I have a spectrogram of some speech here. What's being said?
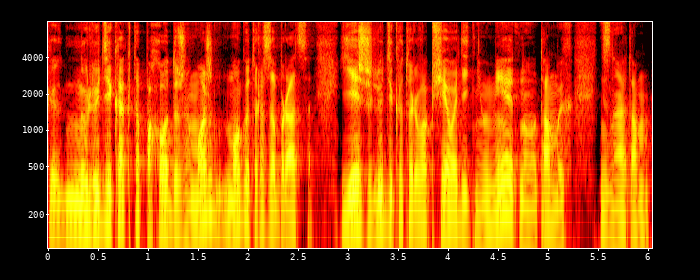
ну люди как-то, походу же, может, могут разобраться. Есть же люди, которые вообще водить не умеют, ну, там их, не знаю, там,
